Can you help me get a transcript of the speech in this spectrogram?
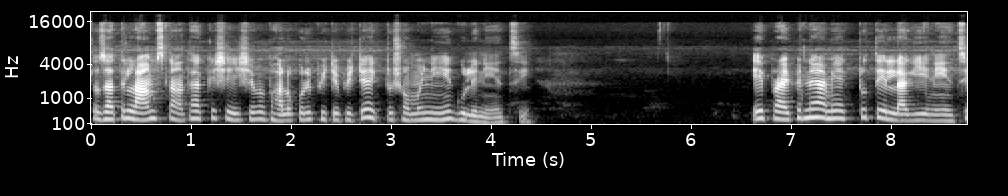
তো যাতে লামস না থাকে, সেই হিসেবে ভালো করে পিটে পিটে একটু সময় নিয়ে গুলে নিয়েছি। এই ফ্রাই প্যানে আমি একটু তেল লাগিয়ে নিয়েছি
